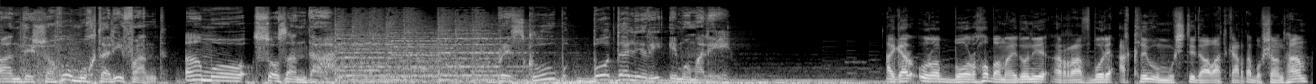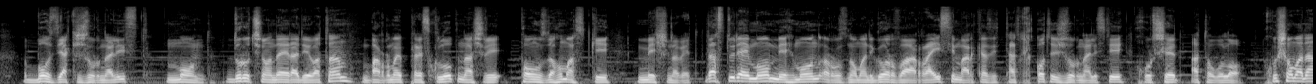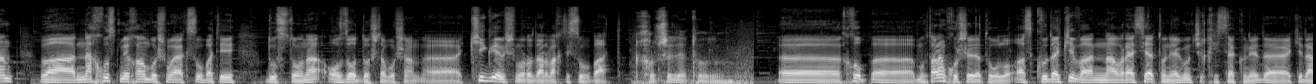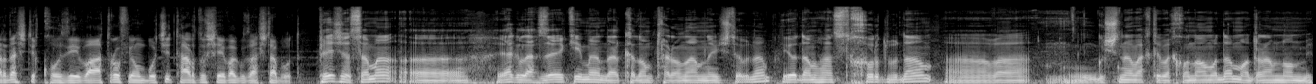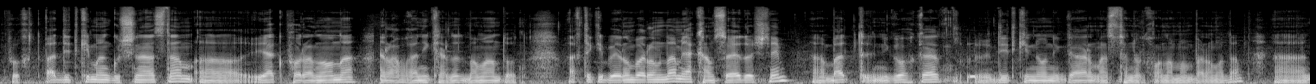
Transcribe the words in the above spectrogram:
андешаҳо мухталифанд аммо созанда. Пресс-клуб бо далери эмомалӣ. Агар ӯро борҳо ба майдони разбори ақливу муштӣ даъват карда бошанд ҳам боз як журналист монд. Дуруд шунавандаи радиои ватан барномаи пресс-клуб нашри понздаҳум аст ки мешунавед. Дар студияи мо меҳмон рӯзноманигор ва раиси маркази тадқиқоти журналистӣ хуршед атовулло хуш омаданд ва нахуст мехоҳам бо шумо як суҳбати дӯстона озод дошта бошам э, кӣ гӯем шуморо дар вақти суҳбат хуршед атовулло Э, хуб э, муҳтарам хуршед атулло аз кӯдакӣ ва наврасиятон ягон чи қисса кунед э, ки дар дашти қозӣ ва атрофи он бо чӣ тарзу шева гузашта буд пеш аз ҳама як лаҳзае ки ман дар кадом таронаам навишта будам ёдам ҳаст хурд будам ва гушна вақте ба хона омадам модарам нон мепухт баъд дид ки ман гушна ҳастам як пора нона равғанӣ кардад ба ман дод вақте ки берун баромадам як ҳамсоя доштем баъд нигоҳ кард дид ки нони гарм аз танур хона ман баромадам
